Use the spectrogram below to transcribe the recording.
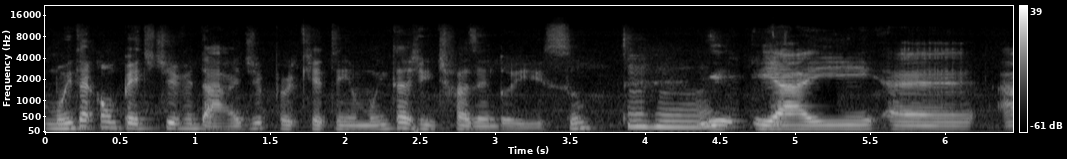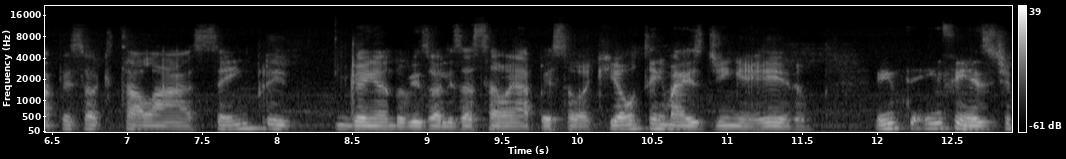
muita competitividade, porque tem muita gente fazendo isso. Uhum. E, e, aí é, a pessoa que tá lá sempre ganhando visualização é a pessoa que ou tem mais dinheiro. Enfim, existe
